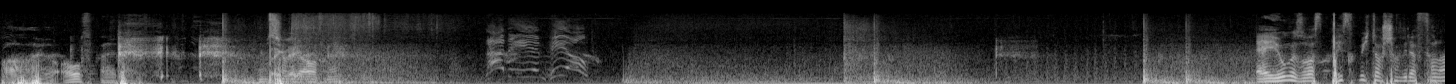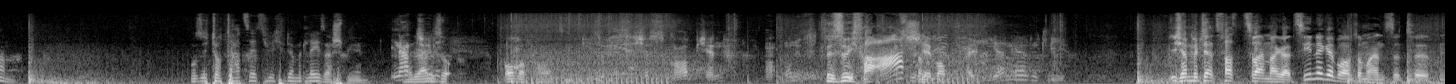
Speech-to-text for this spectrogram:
Boah, hör auf, Alter. Nimmst schon wieder auf, ne? Ey, Junge, sowas pisst mich doch schon wieder voll an. Muss ich doch tatsächlich wieder mit Laser spielen. Weil die alle so overpowered sind. Diese hässliche Skorpion. Ohne Witz. Willst du mich Muss der verarschen? überhaupt verlieren irgendwie? Ich habe mit jetzt fast zwei Magazine gebraucht, um einen zu töten.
